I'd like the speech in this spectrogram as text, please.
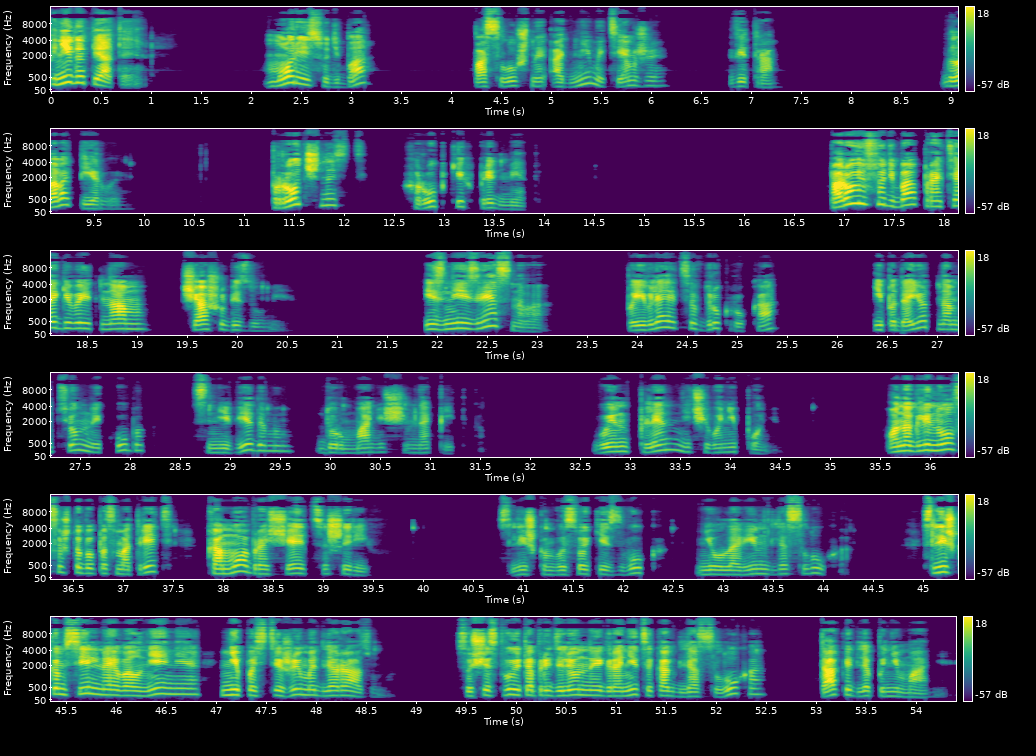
Книга пятая. Море и судьба послушны одним и тем же ветрам. Глава первая. Прочность хрупких предметов. Порою судьба протягивает нам чашу безумия. Из неизвестного появляется вдруг рука и подает нам темный кубок с неведомым дурманящим напитком. Гуинплен ничего не понял. Он оглянулся, чтобы посмотреть, кому обращается шериф. Слишком высокий звук неуловим для слуха. Слишком сильное волнение непостижимо для разума. Существуют определенные границы как для слуха, так и для понимания.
